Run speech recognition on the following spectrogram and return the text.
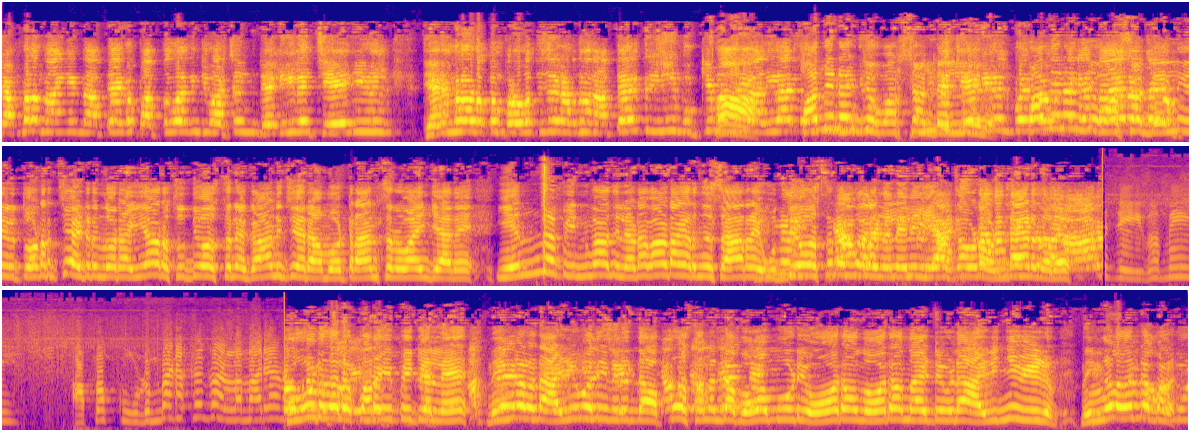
ശമ്പളം വാങ്ങിയിരുന്ന അദ്ദേഹം പത്ത് പതിനഞ്ച് വർഷം ഡൽഹിയിലെ ചേരികളിൽ ജനങ്ങളോടൊപ്പം പ്രവർത്തിച്ച് കടന്നു അദ്ദേഹത്തിന് ഈ മുഖ്യമന്ത്രി അധികാരം പതിനഞ്ച് വർഷം ഇതിന്റെ ഡൽഹിയിൽ പതിനഞ്ച് വർഷം? ഡൽഹിയിൽ തുടർച്ചയായിട്ടിരുന്ന ഒരു ഐ ആർ എസ് ഉദ്യോഗസ്ഥനെ കാണിച്ചു തരാമോ? ട്രാൻസ്ഫർ വാങ്ങിക്കാതെ. എന്ത് പിൻവാതിൽ ഇടപാടായിരുന്നു സാറേ? ഉദ്യോഗസ്ഥനെന്നുള്ള നിലയിൽ ഇയാൾക്ക് അവിടെ ഉണ്ടായിരുന്നത്? ദൈവമേ. കൂടുതൽ പറയിപ്പിക്കല്ലേ? നിങ്ങളുടെ അഴിമതി വിരുദ്ധ അപ്പോസ്തലന്റെ മുഖം മൂടി ഓരോന്നോരോന്നായിട്ട് ഇവിടെ അഴിഞ്ഞു വീഴും. നിങ്ങൾ തന്നെ പറഞ്ഞു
